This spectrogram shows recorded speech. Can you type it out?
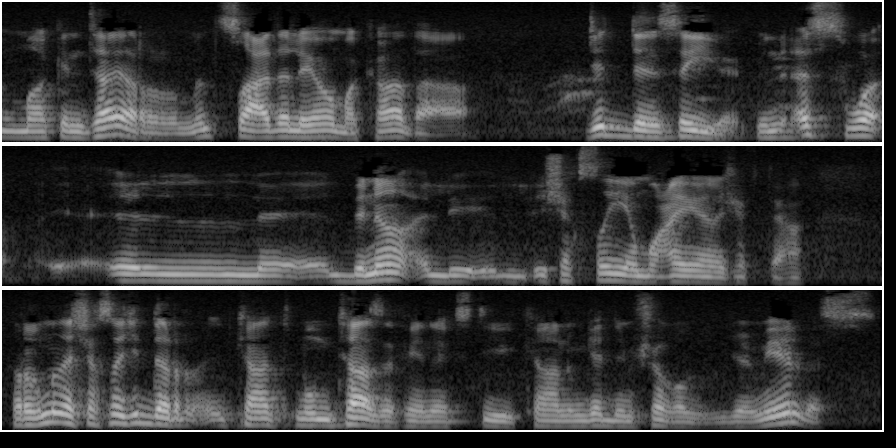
ماكنتاير من تصاعد ليومك هذا جدا سيء من أسوأ ال- البناء اللي لشخصية معينة شفتها رغم إن الشخصية جدا كانت ممتازة في NXT كان مقدم شغل جميل بس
